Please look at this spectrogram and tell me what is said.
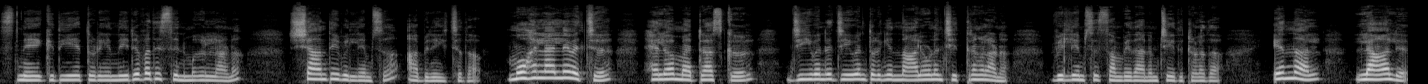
Snehithiye തുടങ്ങിയ നിരവധി സിനിമകളിലാണ് ശാന്തി വില്യംസ് അഭിനയിച്ചത്. മോഹൻലാലിനെ വെച്ച് ഹെലോ മദ്രാസ് ഗേൾ ജീവന്റെ ജീവൻ തുടങ്ങിയ നാലോളം ചിത്രങ്ങളാണ് വില്യംസ് സംവിധാനം ചെയ്തിട്ടുള്ളത്. എന്നാൽ ലാൽ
